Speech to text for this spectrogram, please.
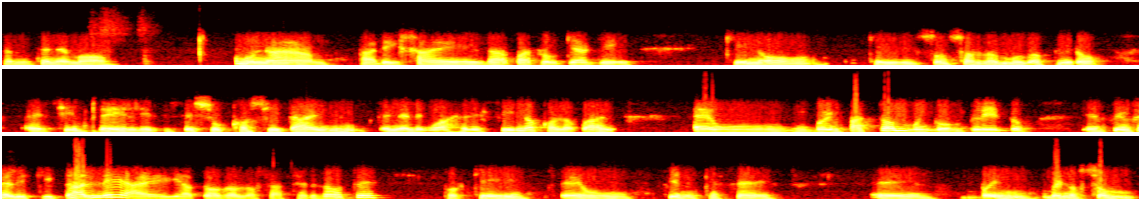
también tenemos una pareja en la parroquia que, que no que son sordomudos, pero siempre le dice sus cositas en, en el lenguaje de signos, con lo cual es un buen pastor muy completo. En fin, felicitarle a él y a todos los sacerdotes porque es un, tienen que ser, eh, bueno, son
